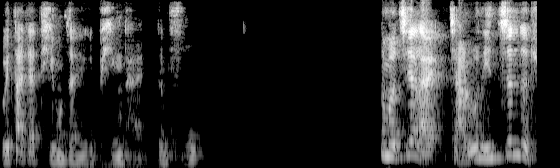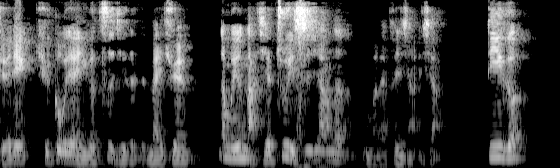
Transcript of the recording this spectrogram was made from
为大家提供这样一个平台跟服务。那么接下来，假如您真的决定去构建一个自己的人脉圈，那么有哪些注意事项呢？我们来分享一下。第一个，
